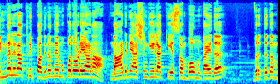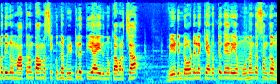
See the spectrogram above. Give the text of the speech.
ഇന്നലെ രാത്രി പതിനൊന്ന് മുപ്പതോടെയാണ് നാടിനെ ആശങ്കയിലാക്കിയ സംഭവം ഉണ്ടായത്. വൃദ്ധ ദമ്പതികൾ മാത്രം താമസിക്കുന്ന വീട്ടിലെത്തിയായിരുന്നു കവർച്ച. വീടിന്റെ ഓടിലേക്ക് അകത്തു കയറിയ മൂന്നംഗ സംഘം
